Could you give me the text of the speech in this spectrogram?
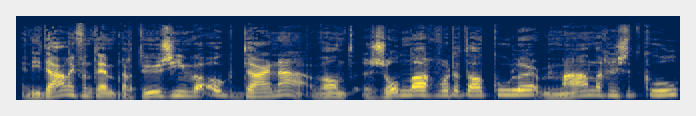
En die daling van temperatuur zien we ook daarna, want zondag wordt het al koeler, maandag is het koel.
